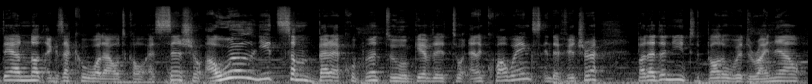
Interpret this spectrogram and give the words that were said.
they are not exactly what I would call essential. I will need some better equipment to give it to Enqua Wings in the future, but I don't need to bother with it right now.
